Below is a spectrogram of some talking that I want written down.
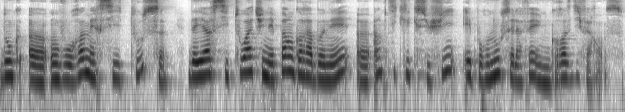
Donc euh, on vous remercie tous. D'ailleurs, si toi tu n'es pas encore abonné, euh, un petit clic suffit et pour nous cela fait une grosse différence.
